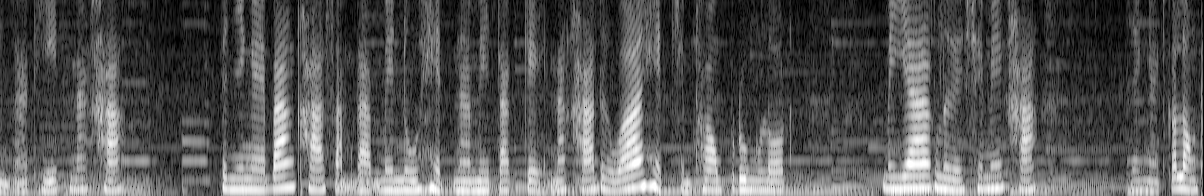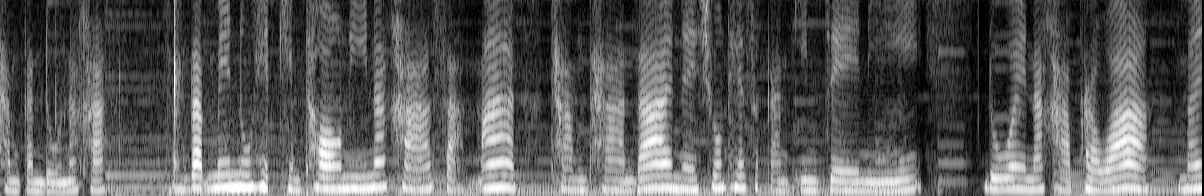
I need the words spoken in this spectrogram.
1 อาทิตย์นะคะ เป็นยังไงบ้างคะสำหรับเมนูเห็ดนาเมตาเกะนะคะ หรือว่าเห็ดเข็มทองปรุงรสไม่ยากเลยใช่ไหมคะยังไงก็ลองทำกันดูนะคะำหรับเมนูเห็ดเข็มทองนี้นะคะ สามารถทำทานได้ในช่วงเทศกาลกินเจนี้ด้วยนะคะ เพราะว่าไม่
